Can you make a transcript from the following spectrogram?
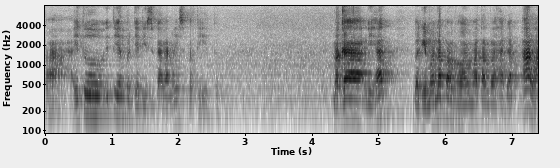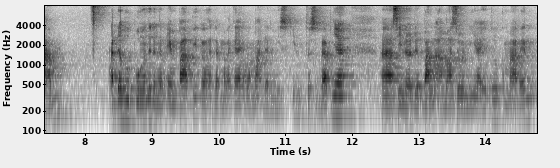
Nah, itu itu yang terjadi sekarang ini seperti itu. Maka lihat bagaimana penghormatan terhadap alam ada hubungannya dengan empati terhadap mereka yang lemah dan miskin. Itu sebabnya uh, sinode pan Amazonia itu kemarin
